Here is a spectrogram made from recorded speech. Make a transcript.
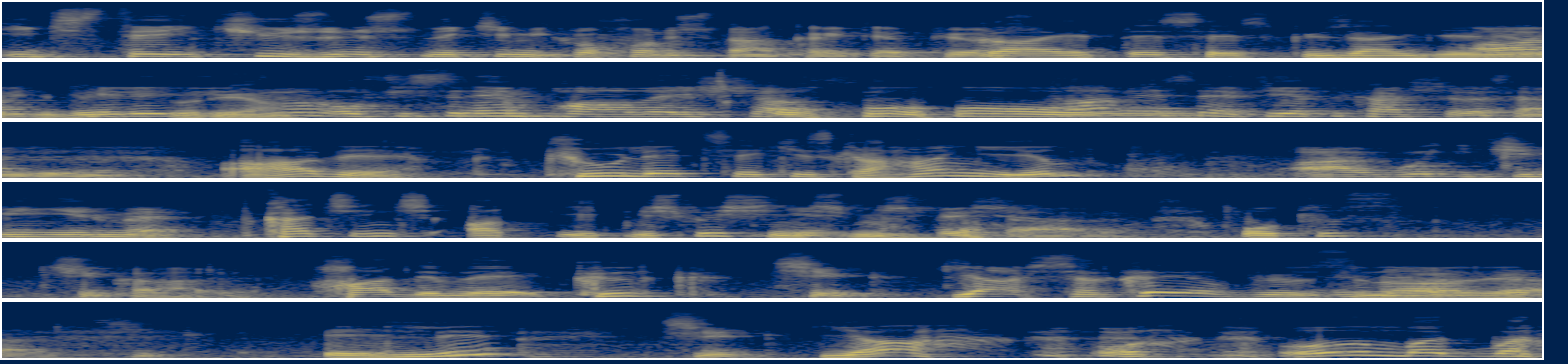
XT200'ün üstündeki mikrofon üstünden kayıt yapıyoruz. Gayet de ses güzel geliyor Abi gibi televizyon duruyor. ofisin en pahalı eşyası. Ohoho. Tahmin etsene fiyatı kaç lira sence bunun? Abi QLED 8K hangi yıl? Abi bu 2020. Kaç inç? At- 75 inç mi? 75 abi. 30? Çık abi. Hadi be 40. Çık. Ya şaka yapıyorsun Yok abi. Çık. 50? Çık. Ya o- oğlum bak bak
